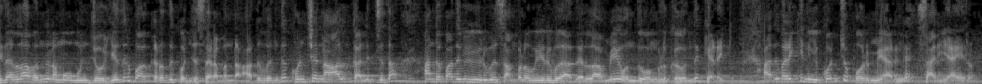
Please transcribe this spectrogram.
இதெல்லாம் வந்து நம்ம கொஞ்சம் எதிர்பார்க்கறது கொஞ்சம் சிரமம் தான் அது வந்து கொஞ்ச நாள் கழிச்சு தான் அந்த பதவி உயர்வு சம்பள உயர்வு அதெல்லாமே வந்து உங்களுக்கு வந்து கிடைக்கும். அது வரைக்கும் நீங்கள் கொஞ்சம் பொறுமையா இருங்க சரியாயிரும்.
